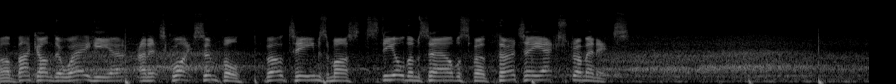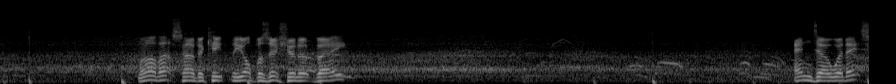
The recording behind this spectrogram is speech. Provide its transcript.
Well, back underway here, and it's quite simple. Both teams must steel themselves for 30 extra minutes. Well, that's how to keep the opposition at bay. Endo with it.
